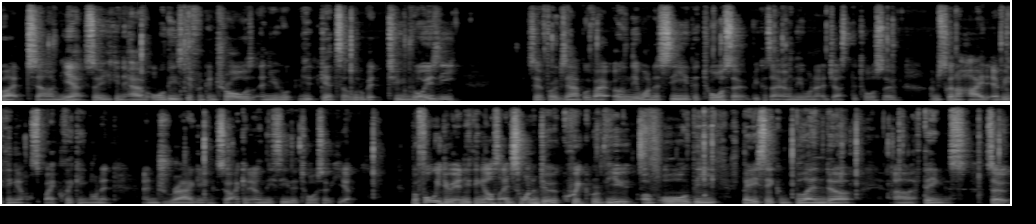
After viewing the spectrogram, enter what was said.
But um, yeah, so you can have all these different controls and you, it gets a little bit too noisy. So for example, if I only want to see the torso because I only want to adjust the torso, I'm just going to hide everything else by clicking on it and dragging so I can only see the torso here. Before we do anything else, I just want to do a quick review of all the basic Blender uh, things. So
